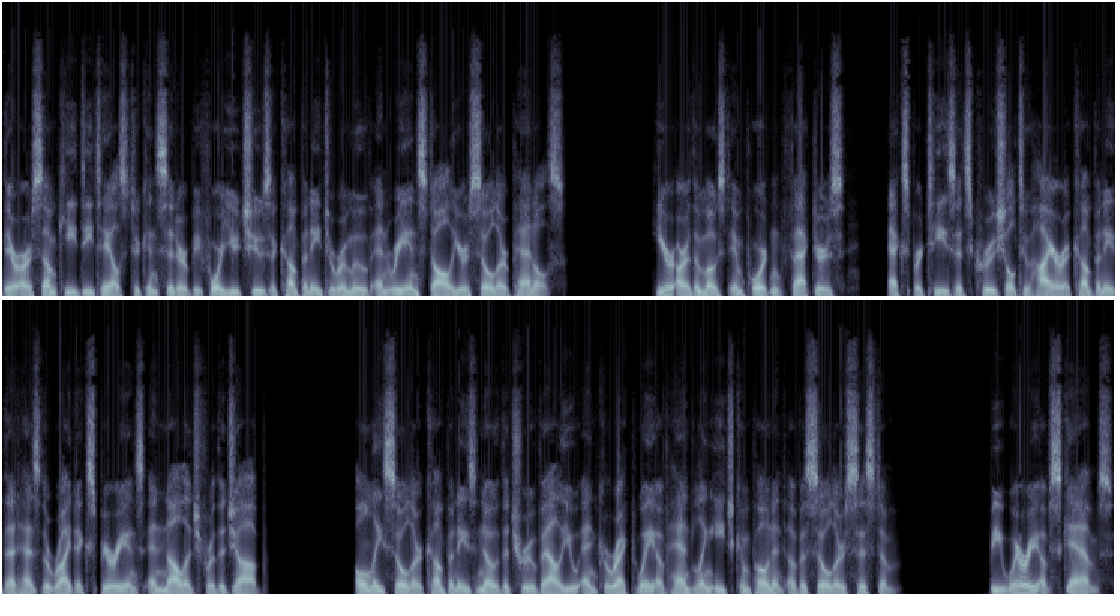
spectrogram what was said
There are some key details to consider before you choose a company to remove and reinstall your solar panels. Here are the most important factors, expertise It's crucial to hire a company that has the right experience and knowledge for the job. Only solar companies know the true value and correct way of handling each component of a solar system. Be wary of scams.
